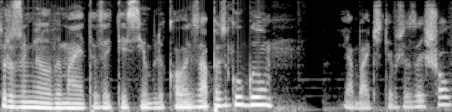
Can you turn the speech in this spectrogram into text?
Зрозуміло, ви маєте зайти в свій обліковий запис Google. Я бачите, вже зайшов.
